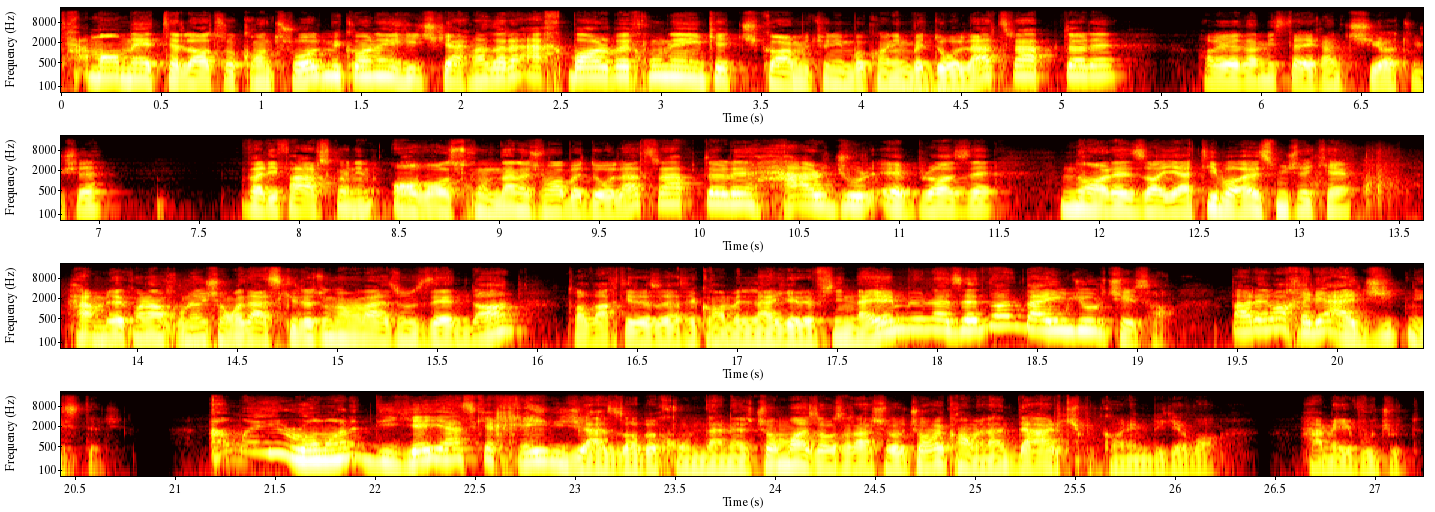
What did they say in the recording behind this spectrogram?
تمام اطلاعات رو کنترل می‌کنه. هیچ نداره اخبار بخونه. اینکه چیکار می‌تونیم بکنیم به دولت ربط داره. حالا یادم نیست دقیقا چیا توشه ولی فرض کنین آواز خوندن شما به دولت ربط داره. هر جور ابراز نارضایتی باعث میشه که حمله کنن خونه شما دستگیرتون کنن براتون زندان. تا وقتی رضایت کامل نگرفتین نیایم بیرون از زندان و اینجور چیزها. برای ما خیلی عجیب نیستش. اما این رمان دیگه ای هست که خیلی جذاب خوندنه. چون ما 1984 کاملا درک می‌کنیم دیگه با همه وجود.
